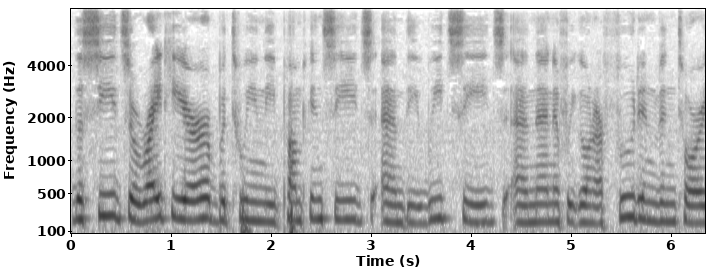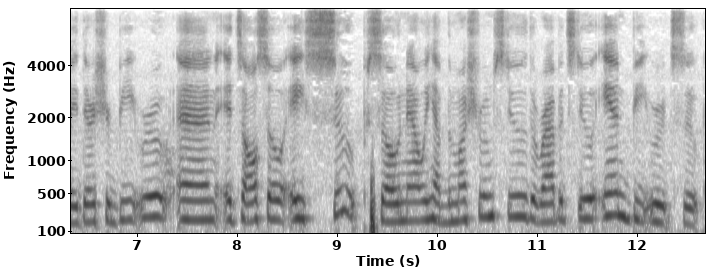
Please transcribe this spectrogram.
the seeds are right here between the pumpkin seeds and the wheat seeds and then if we go in our food inventory there's your beetroot and it's also a soup. So now we have the mushroom stew the rabbit stew and beetroot soup.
